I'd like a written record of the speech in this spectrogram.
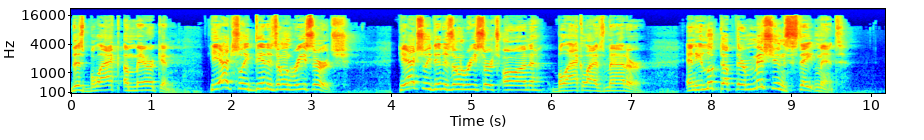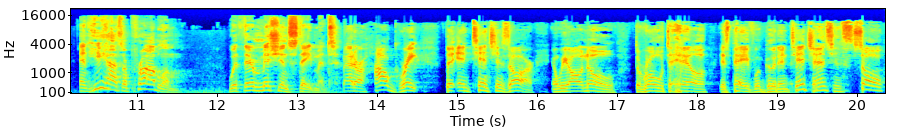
this black American, he actually did his own research. He actually did his own research on Black Lives Matter. And he looked up their mission statement. And he has a problem with their mission statement. No matter how great the intentions are, and we all know the road to hell is paved with good intentions. intentions. So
